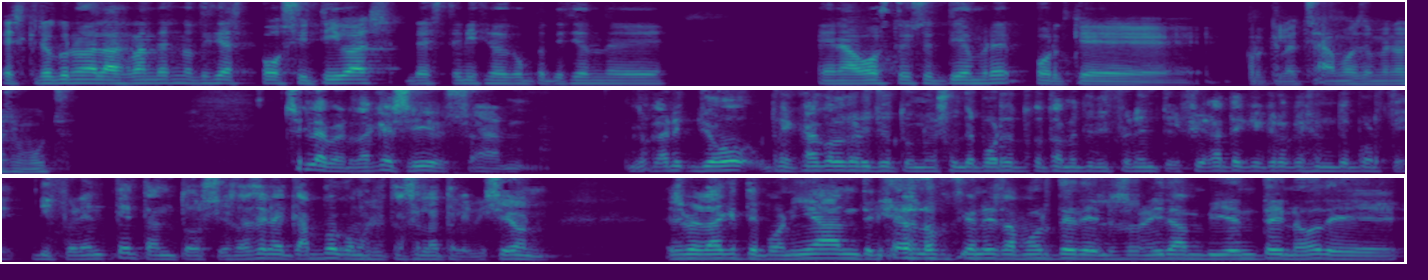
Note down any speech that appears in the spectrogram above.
es creo que una de las grandes noticias positivas de este inicio de competición de, en agosto y septiembre, porque, porque lo echábamos de menos y mucho. Sí, la verdad que sí. O sea, yo recalco lo que tú, no es un deporte totalmente diferente. Fíjate que creo que es un deporte diferente tanto si estás en el campo como si estás en la televisión. Es verdad que te ponían, tenías la opción esa muerte del sonido ambiente, ¿no? De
